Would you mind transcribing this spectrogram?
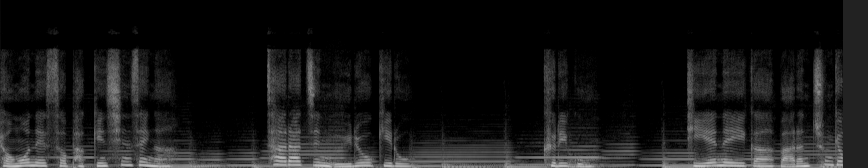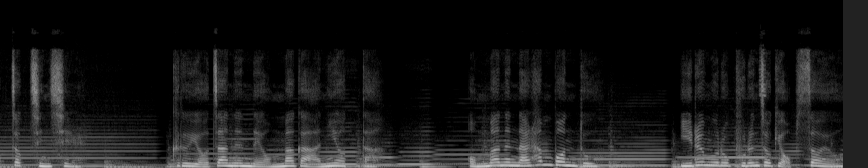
병원에서 바뀐 신생아, 사라진 의료 기록, 그리고 DNA가 말한 충격적 진실. 그 여자는 내 엄마가 아니었다. 엄마는 날 한 번도 이름으로 부른 적이 없어요.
